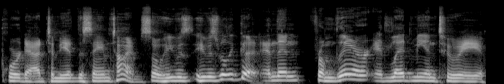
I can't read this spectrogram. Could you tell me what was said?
Poor Dad to me at the same time. So he was he was really good. And then from there, it led me into a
